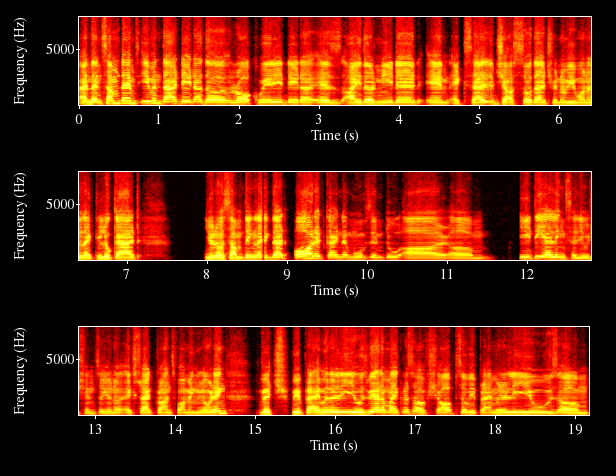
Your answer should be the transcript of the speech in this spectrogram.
And then sometimes even that data the raw query data is either needed in excel just so that you know we want to like look at you know something like that or it kind of moves into our um, ETLing solution. So, you know, extract, transforming, loading, which we primarily use. We are a Microsoft shop, so we primarily use um,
